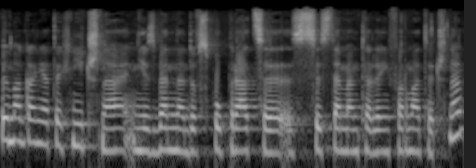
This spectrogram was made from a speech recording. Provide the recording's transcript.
wymagania techniczne niezbędne do współpracy z systemem teleinformatycznym,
